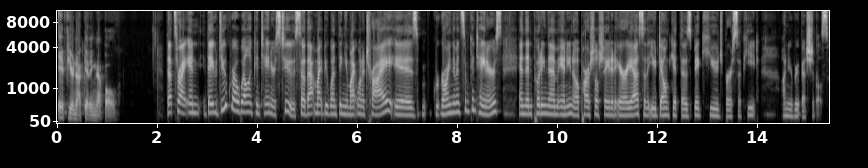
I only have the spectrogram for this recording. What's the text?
if you're not getting that bulb. That's right. And they do grow well in containers too. So that might be one thing you might want to try is growing them in some containers and then putting them in, you know, a partial shaded area so that you don't get those big, huge bursts of heat on your root vegetables.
